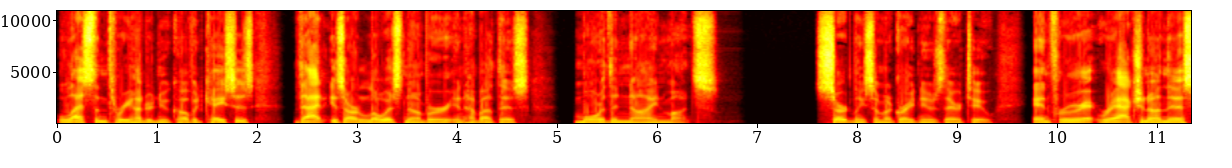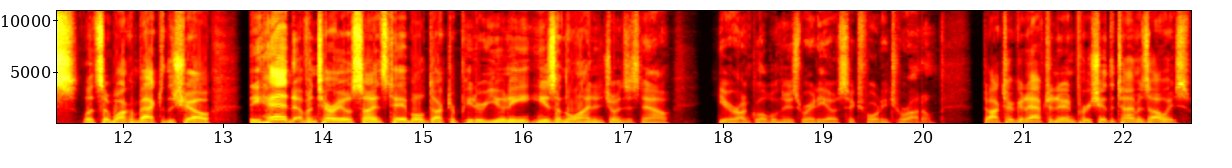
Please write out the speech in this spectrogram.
less than 300 new COVID cases. That is our lowest number in, how about this, more than nine months. Certainly some uh, great news there, too. And for re- reaction on this, let's uh, welcome back to the show the head of Ontario's Science Table, Dr. Peter Jüni. He's on the line and joins us now here on Global News Radio 640 Toronto. Doctor, good afternoon. Appreciate the time as always.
